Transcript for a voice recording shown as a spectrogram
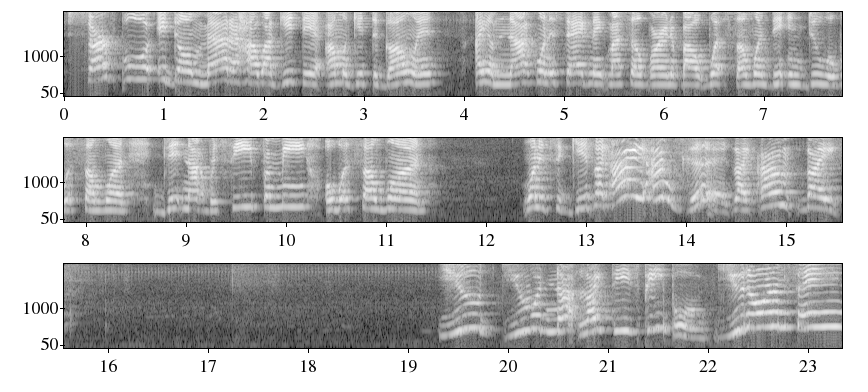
surfboard, it don't matter how I get there, I'm gonna get to going. I am not going to stagnate myself worrying about what someone didn't do or what someone did not receive from me or what someone wanted to give. Like I I'm good. Like I'm like you you would not like these people. You know what I'm saying?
